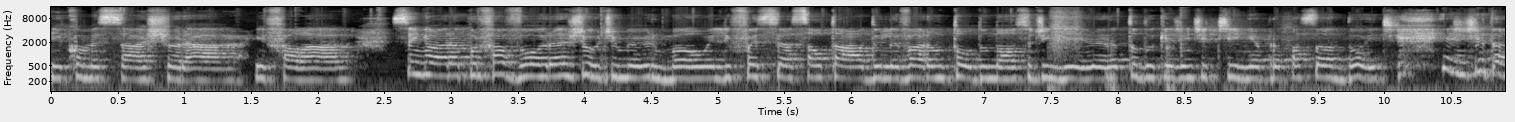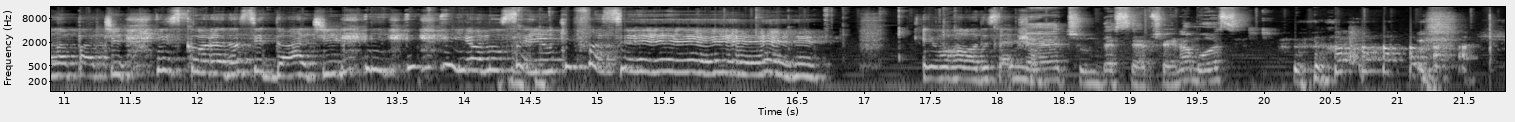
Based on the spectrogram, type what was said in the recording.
e começar a chorar e falar: Senhora, por favor, ajude meu irmão. Ele foi ser assaltado e levaram todo o nosso dinheiro. Era tudo que a gente tinha pra passar a noite. E a gente tá na parte escura da cidade e, e eu não sei o que fazer. Eu vou rolar o Deception. Mete um Deception aí na moça.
